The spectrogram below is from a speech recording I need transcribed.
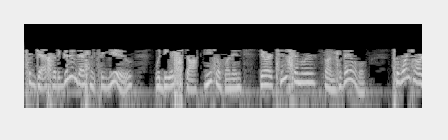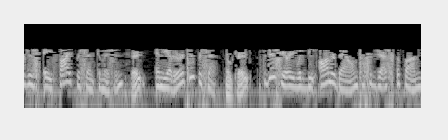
suggest that a good investment for you would be a stock mutual fund, and there are two similar funds available. So one charges a 5% commission, okay. and the other a 2%. Okay. A fiduciary would be honor bound to suggest the fund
